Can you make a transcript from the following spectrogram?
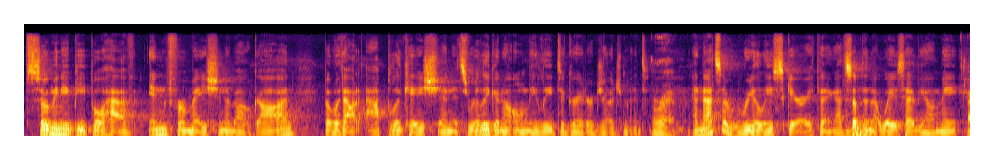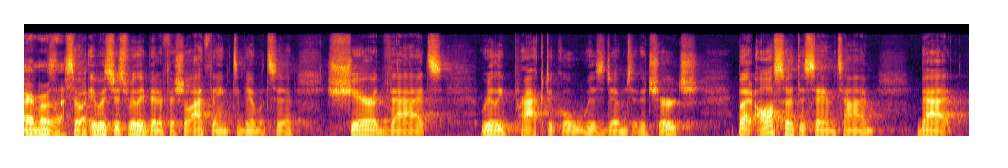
so many people have information about God, but without application, it's really going to only lead to greater judgment. Right. And that's a really scary thing. That's mm-hmm. something that weighs heavy on me. I remember that. So it was just really beneficial, I think, to be able to share that really practical wisdom to the church, but also at the same time that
